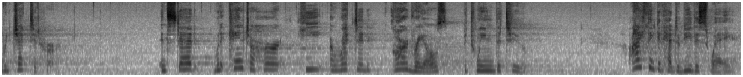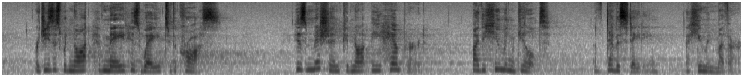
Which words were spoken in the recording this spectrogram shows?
rejected her. Instead, when it came to her, he erected guardrails between the two. I think it had to be this way, or Jesus would not have made his way to the cross. His mission could not be hampered by the human guilt of devastating a human mother.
